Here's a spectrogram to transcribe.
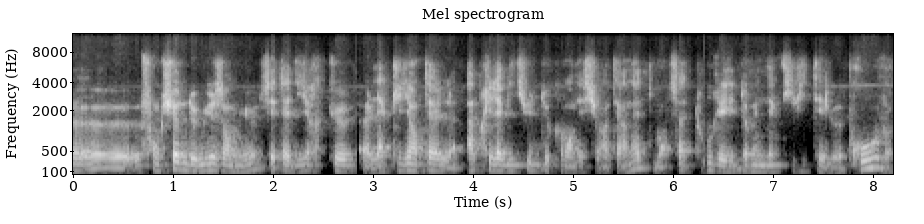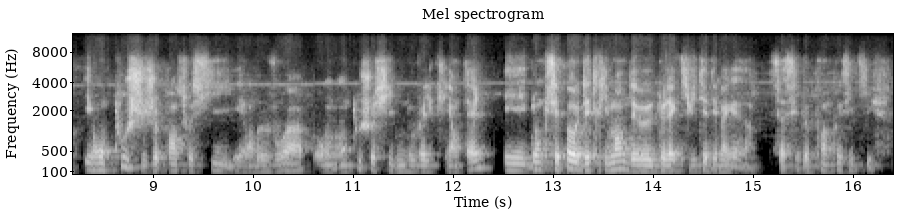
euh, fonctionne de mieux en mieux, c'est-à-dire que euh, la clientèle a pris l'habitude de commander sur Internet. Bon, ça, tous les domaines d'activité le prouvent. Et on touche, je pense aussi, et on le voit, on, touche aussi une nouvelle clientèle. Et donc, c'est pas au détriment de, de l'activité des magasins. Ça, c'est le point positif.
